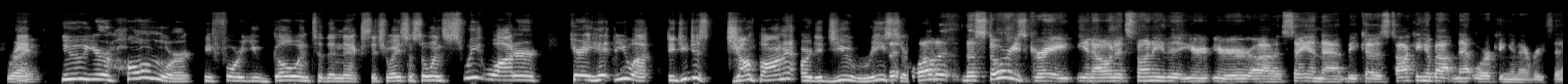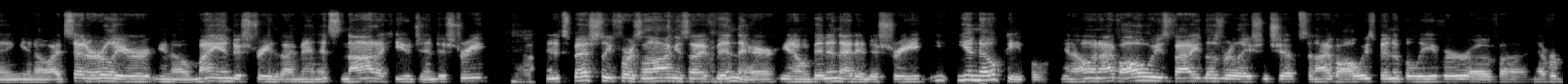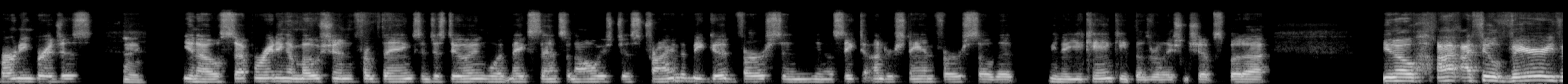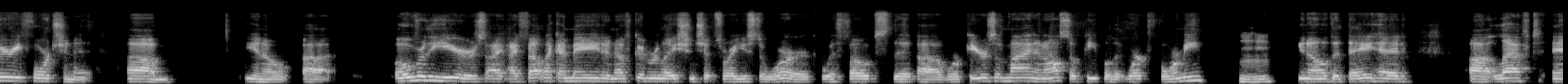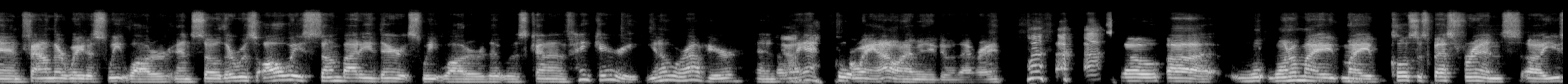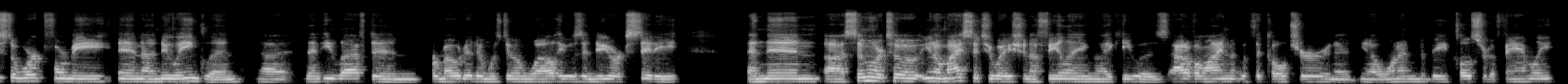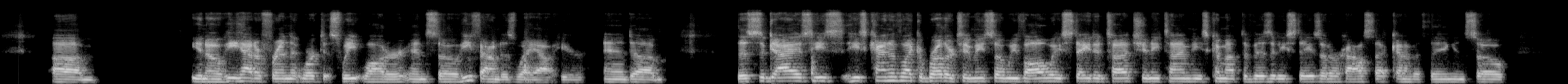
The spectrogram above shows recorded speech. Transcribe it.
Right. And do your homework before you go into the next situation. So when Sweetwater Carrie hit you up, did you just jump on it or did you research? Well, the, the story's great, you know, and it's funny that you're you're uh, saying that because talking about networking and everything, you know, I'd said earlier, you know, my industry that I'm in, it's not a huge industry. Yeah. And especially for as long as I've been there, you know, been in that industry, you, you know people, you know, and I've always valued those relationships and I've always been a believer of uh, never burning bridges. You know, separating emotion from things and just doing what makes sense and always just trying to be good first and, you know, seek to understand first so that, you know, you can keep those relationships. But, uh, you know, I, I feel very, very fortunate. Um, you know, uh, over the years, I, I, felt like I made enough good relationships where I used to work with folks that uh, were peers of mine and also people that worked for me. Mm-hmm. You know, that they had uh, left and found their way to Sweetwater. And so there was always somebody there at Sweetwater that was kind of, hey, Carrie, you know, we're out here. And I'm like, yeah, Fort Wayne, I don't have anything to do with that, right? So uh, w- one of my my closest best friends uh, used to work for me in uh, New England. Uh, then he left and promoted and was doing well. He was in New York City, and then uh, similar to you know my situation of feeling like he was out of alignment with the culture and uh, you know wanting to be closer to family um, you know he had a friend that worked at sweetwater and so he found his way out here and um, this guy's he's he's kind of like a brother to me. So we've always stayed in touch. Anytime he's come out to visit, he stays at our house, that kind of a thing. And so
